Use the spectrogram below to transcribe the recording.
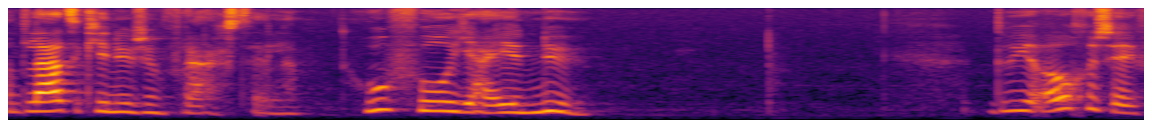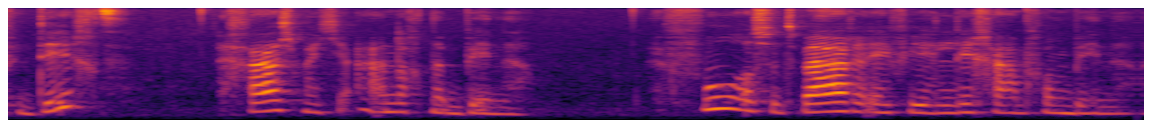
Want laat ik je nu eens een vraag stellen. Hoe voel jij je nu? Doe je ogen eens even dicht en ga eens met je aandacht naar binnen. Voel als het ware even je lichaam van binnen.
